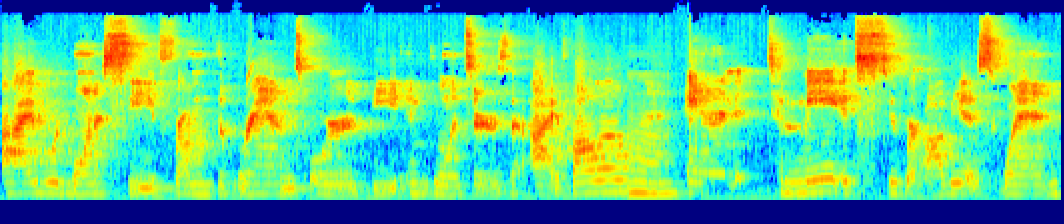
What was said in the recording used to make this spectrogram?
I would want to see from the brands or the influencers that I follow. Mm. And to me, it's super obvious when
